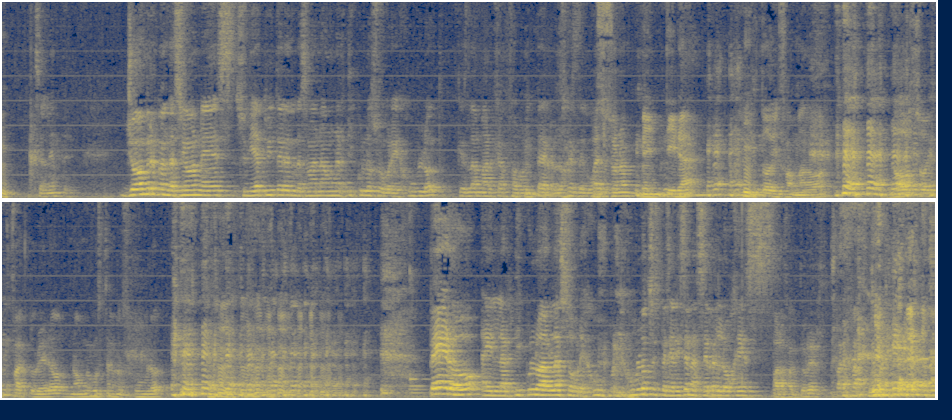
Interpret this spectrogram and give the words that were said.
Excelente. Yo, mi recomendación es. Subí a Twitter en la semana un artículo sobre Hublot, que es la marca favorita de relojes de Eso Walmart. es una mentira, mito difamador. No soy facturero, no me gustan los Hublot. Pero el artículo habla sobre Hublot, porque Hublot se especializa en hacer relojes Para factureros. para factureros.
